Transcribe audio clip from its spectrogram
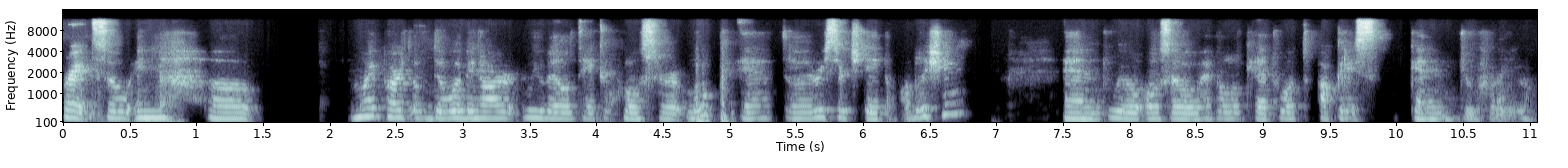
right, so in uh, my part of the webinar, we will take a closer look at uh, research data publishing, and we will also have a look at what ACRIS can do for you.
